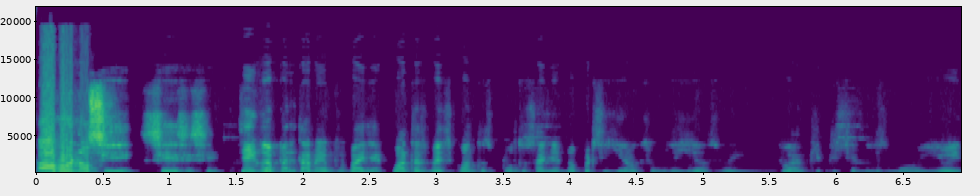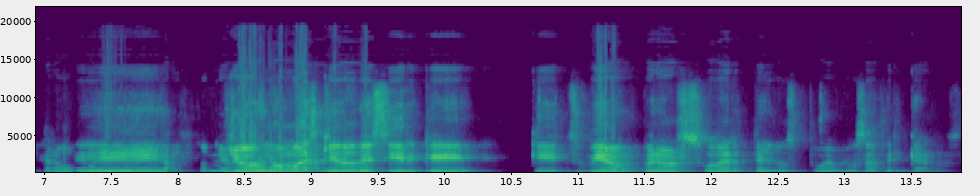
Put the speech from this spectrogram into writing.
Ah, bueno, sí, sí, sí, sí. Sí, güey, pero también, pues vaya, ¿cuántas veces, cuántos putos años no persiguieron judíos, güey, durante el cristianismo? Y ahorita luego ponen Eh, yo nomás quiero decir que, que tuvieron peor suerte los pueblos africanos.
